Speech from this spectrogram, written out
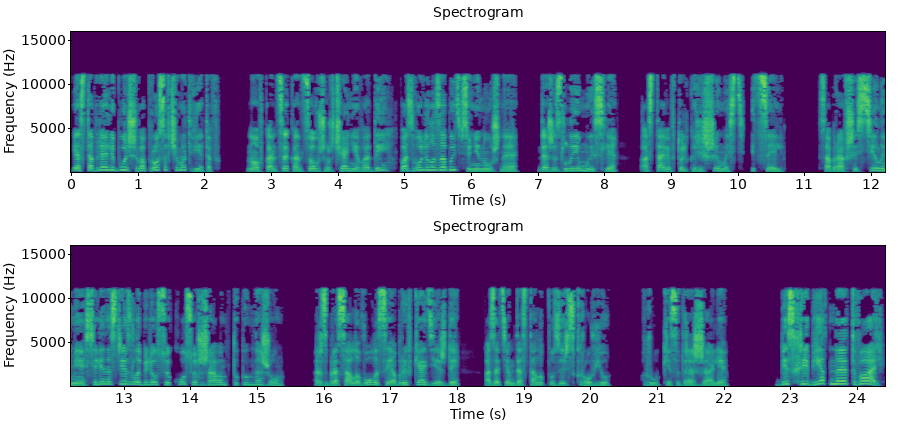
и оставляли больше вопросов, чем ответов. Но в конце концов журчание воды позволило забыть все ненужное, даже злые мысли, оставив только решимость и цель. Собравшись силами, Селена срезала белесую косу ржавым тупым ножом, разбросала волосы и обрывки одежды, а затем достала пузырь с кровью. Руки задрожали. «Бесхребетная тварь!»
